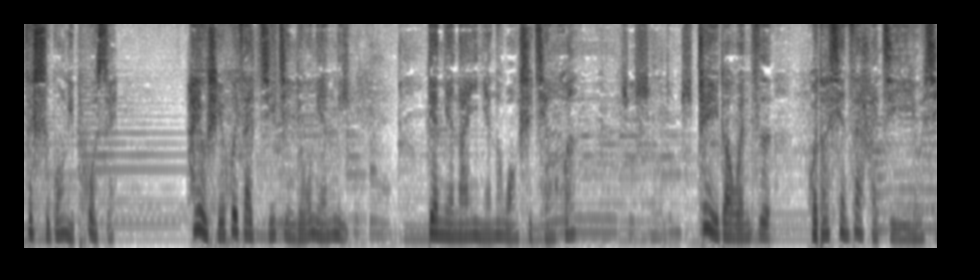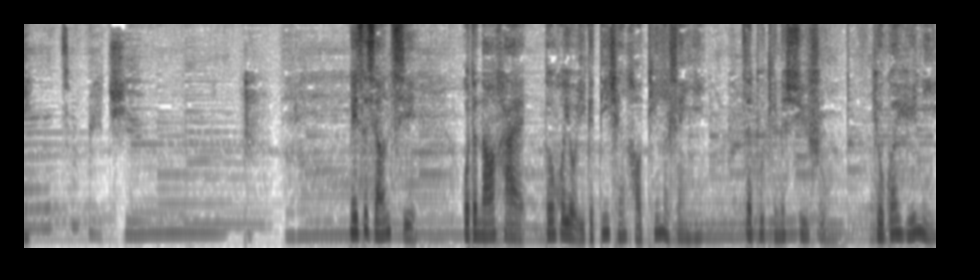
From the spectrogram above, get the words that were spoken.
在时光里破碎。还有谁会在几锦流年里惦念那一年的往事前欢？这一段文字，我到现在还记忆犹新。每次想起，我的脑海都会有一个低沉好听的声音，在不停的叙述有关于你，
